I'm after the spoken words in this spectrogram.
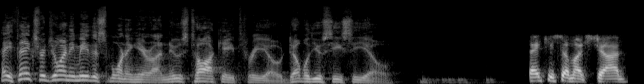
Hey, thanks for joining me this morning here on News Talk 830 WCCO. Thank you so much, John.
